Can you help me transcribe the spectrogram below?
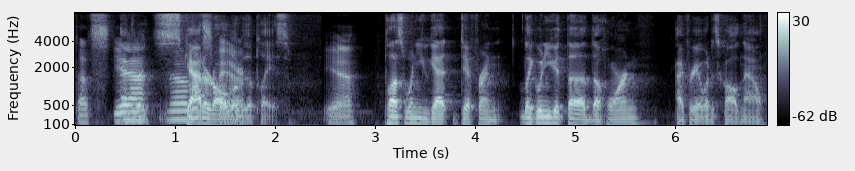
That's yeah. no, scattered that's all over the place. Yeah. Plus, when you get different, like when you get the the horn, I forget what it's called now,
